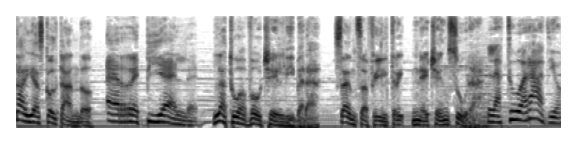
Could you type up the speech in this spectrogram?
Stai ascoltando RPL. La tua voce libera, senza filtri né censura. La tua radio.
